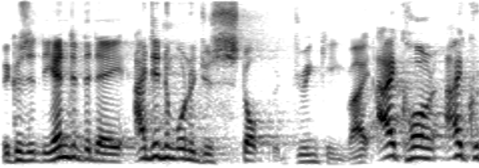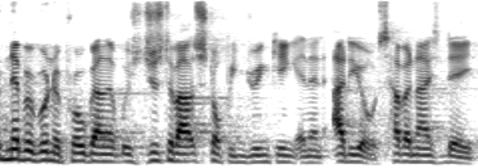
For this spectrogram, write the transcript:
Because at the end of the day, I didn't want to just stop drinking, right? I can't I could never run a program that was just about stopping drinking and then adios, have a nice day.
